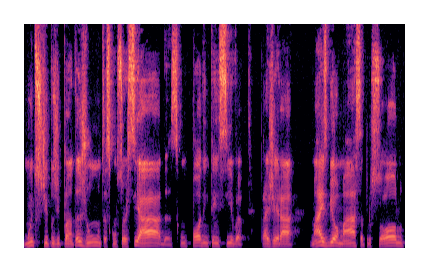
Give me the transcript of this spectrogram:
muitos tipos de plantas juntas, consorciadas, com poda intensiva para gerar mais biomassa para o solo.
